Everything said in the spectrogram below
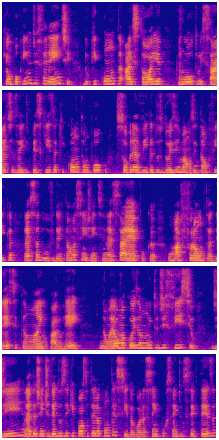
que é um pouquinho diferente do que conta a história em outros sites aí de pesquisa que contam um pouco sobre a vida dos dois irmãos. Então fica essa dúvida. Então assim, gente, nessa época, uma afronta desse tamanho para o rei não é uma coisa muito difícil de, né, da gente deduzir que possa ter acontecido. Agora, 100% de certeza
